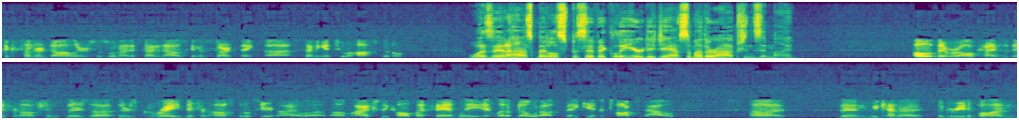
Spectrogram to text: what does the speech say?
six hundred dollars was when I decided I was going to start think, uh, sending it to a hospital. Was it a hospital specifically, or did you have some other options in mind? Oh, there were all kinds of different options. There's uh, there's great different hospitals here in Iowa. Um, I actually called my family and let them know what I was thinking and talked it out. Uh, then we kind of agreed upon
